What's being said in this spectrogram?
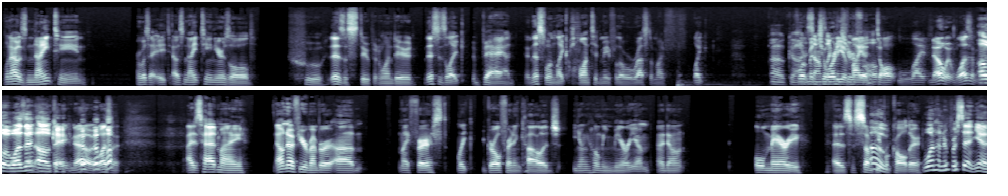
When I was nineteen, or was I eighteen? I was nineteen years old. Whew, this is a stupid one, dude. This is like bad, and this one like haunted me for the rest of my like Oh god, for it sounds like majority of my fault. adult life. No, it wasn't. my Oh, it fault. wasn't? Oh, okay. No, it wasn't. I just had my. I don't know if you remember um, my first like girlfriend in college, young homie Miriam. I don't. Old Mary, as some Oh. people called her. One hundred percent, yeah.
